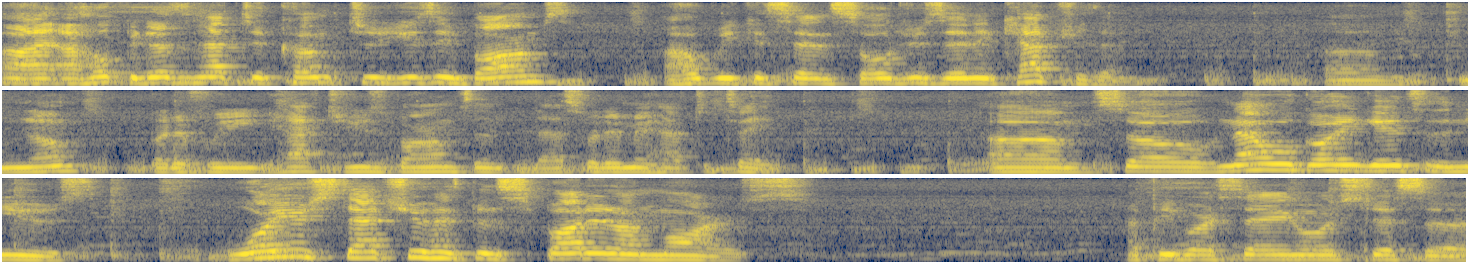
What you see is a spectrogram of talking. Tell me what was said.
I, I hope it doesn't have to come to using bombs. I hope we can send soldiers in and capture them. Um, you know, but if we have to use bombs, then that's what it may have to take. Um, so now we'll go ahead and get into the news. Warrior statue has been spotted on Mars. Now people are saying, oh, it's just a,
